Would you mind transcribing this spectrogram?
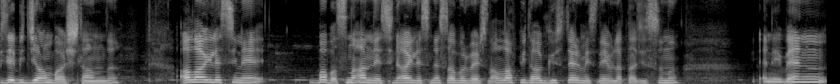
bize bir can başlandı. Allah ailesine, babasına, annesine, ailesine sabır versin. Allah bir daha göstermesin evlat acısını. Yani ben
